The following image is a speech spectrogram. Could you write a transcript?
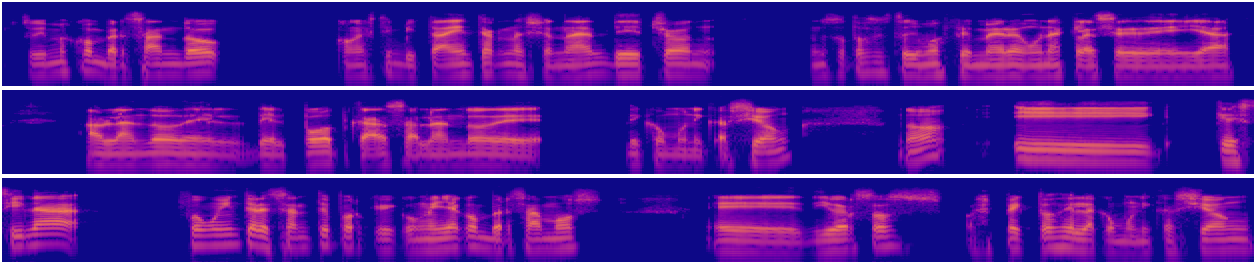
estuvimos conversando con esta invitada internacional. De hecho, nosotros estuvimos primero en una clase de ella hablando del, del podcast, hablando de, de, comunicación, ¿no? Y Cristina fue muy interesante porque con ella conversamos eh, diversos aspectos de la comunicación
